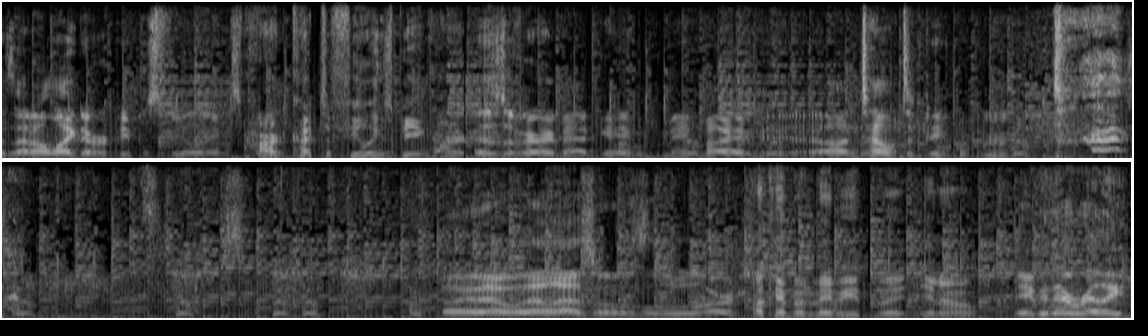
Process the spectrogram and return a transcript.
Because I don't like to hurt people's feelings. Hard cut to feelings being hurt. This is a very bad game made by uh, untalented people. Oh, yeah, that, that last one was a little harsh. Okay, but maybe, but you know, Maybe they're really.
